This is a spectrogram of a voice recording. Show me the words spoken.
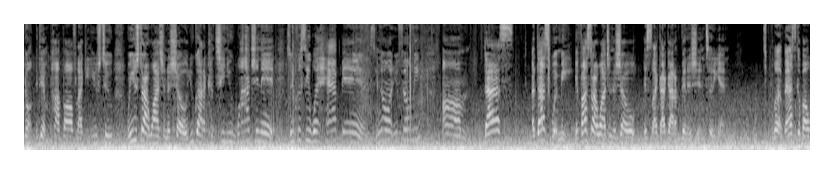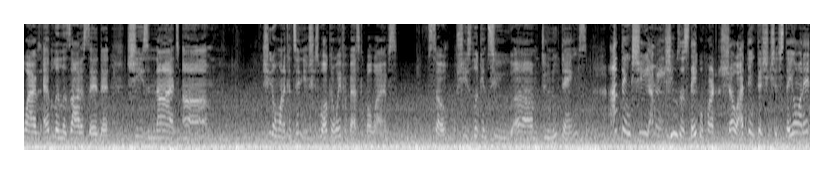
don't it didn't pop off like it used to. When you start watching the show, you gotta continue watching it so you can see what happens. You know what? You feel me? Um, that's that's what me. If I start watching the show, it's like I gotta finish it until the end. But Basketball Wives, Evelyn Lozada said that she's not, um, she don't want to continue. She's walking away from Basketball Wives. So she's looking to um, do new things. I think she, I mean, she was a staple part of the show. I think that she should stay on it,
